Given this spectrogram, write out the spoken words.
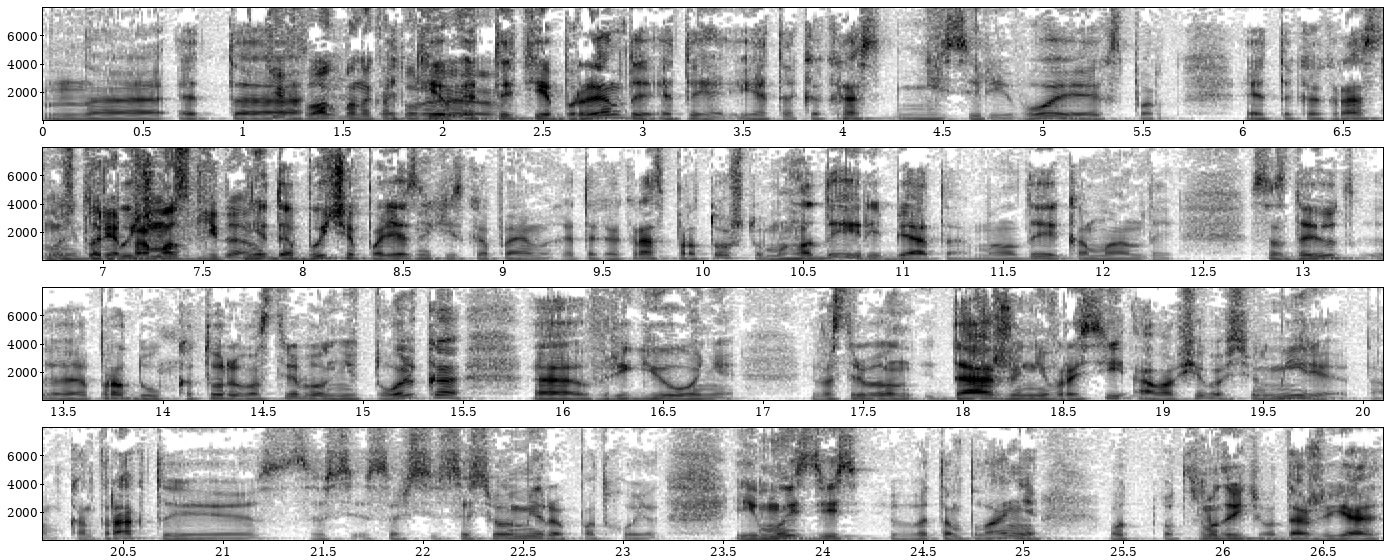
э, это, те флагманы, которые... Те, это те бренды, это, это как раз не сырьевой экспорт, это как раз ну, не, добыча, про мозги, да. не добыча полезных ископаемых. Это как раз про то, что молодые ребята, молодые команды создают э, продукт, который востребован не только э, в регионе, и востребован даже не в России, а вообще во всем мире. Там контракты со, со, со всего мира подходят. И мы здесь в этом плане, вот, вот смотрите, вот даже я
